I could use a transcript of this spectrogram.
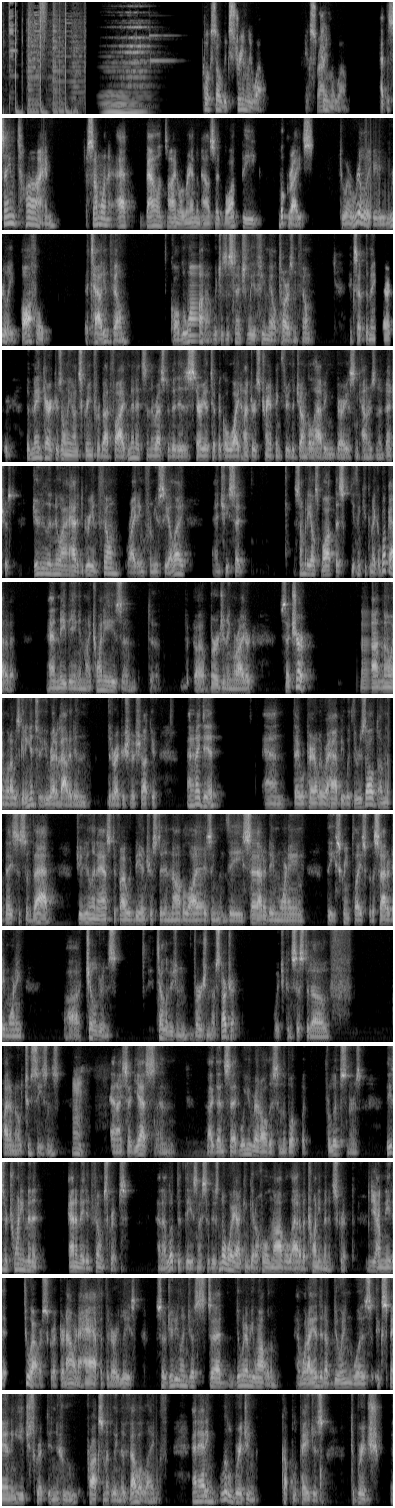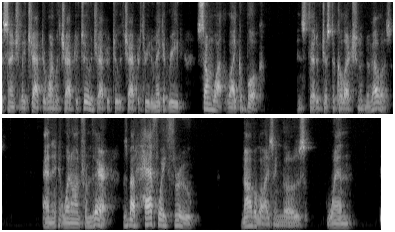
book sold extremely well, extremely well. At the same time, someone at Ballantine or Random House had bought the book rights to a really, really awful Italian film called Luana, which is essentially a female Tarzan film, except the main character. The main character is only on screen for about five minutes, and the rest of it is stereotypical white hunters tramping through the jungle, having various encounters and adventures. Judy Lynn knew I had a degree in film writing from UCLA, and she said, Somebody else bought this. Do you think you can make a book out of it? And me being in my 20s and uh, a burgeoning writer, said, Sure. Not knowing what I was getting into. You read about it in The Director Should Have Shot You. And I did. And they were apparently were happy with the result. On the basis of that, Judy Lynn asked if I would be interested in novelizing the Saturday morning the screenplays for the Saturday morning uh, children's television version of Star Trek, which consisted of, I don't know, two seasons. Mm. And I said yes. And I then said, Well, you read all this in the book, but for listeners, these are 20 minute animated film scripts. And I looked at these and I said, There's no way I can get a whole novel out of a 20 minute script. Yeah. I need a two hour script or an hour and a half at the very least. So Judy Lynn just said, do whatever you want with them. And what I ended up doing was expanding each script into approximately novella length and adding little bridging couple of pages to bridge essentially chapter one with chapter two and chapter two with chapter three to make it read somewhat like a book instead of just a collection of novellas. And it went on from there. I was about halfway through novelizing those when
